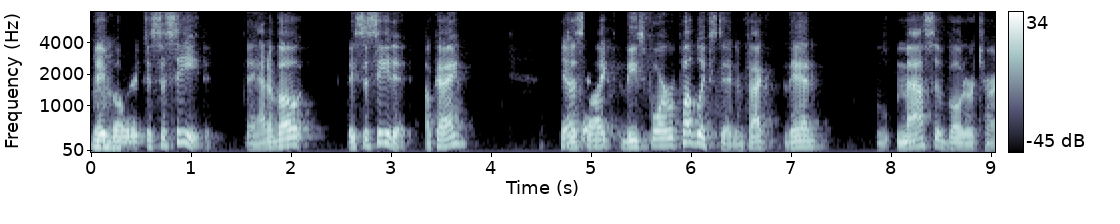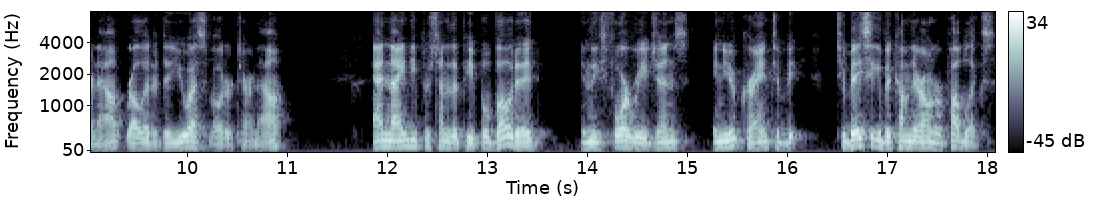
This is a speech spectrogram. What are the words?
They mm-hmm. voted to secede. They had a vote. They seceded. Okay. Yeah. Just like these four republics did. In fact, they had massive voter turnout relative to US voter turnout. And 90% of the people voted in these four regions in Ukraine to be to basically become their own republics.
